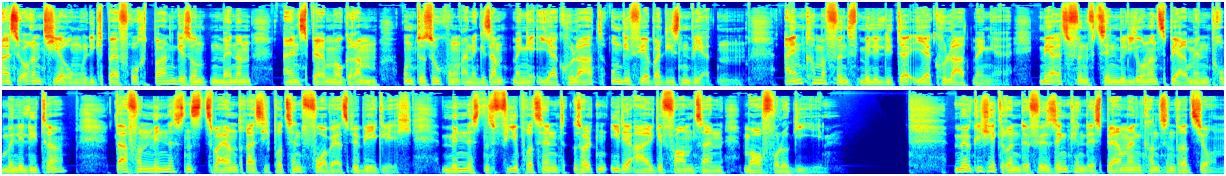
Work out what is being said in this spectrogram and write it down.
Als Orientierung liegt bei fruchtbaren, gesunden Männern ein Spermogramm, Untersuchung einer Gesamtmenge Ejakulat, ungefähr bei diesen Werten. 1,5 Milliliter Ejakulatmenge, mehr als 15 Millionen Spermien pro Milliliter, davon mindestens 32 Prozent vorwärts beweglich, mindestens 4 Prozent sollten ideal geformt sein, Morphologie. Mögliche Gründe für sinkende Spermienkonzentration.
